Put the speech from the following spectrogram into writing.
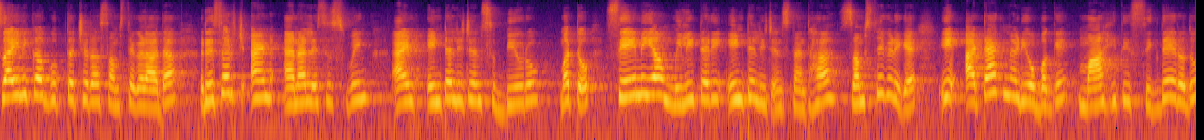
ಸೈನಿಕ ಗುಪ್ತಚರ ಸಂಸ್ಥೆಗಳಾದ research and analysis wing and intelligence bureau ಮತ್ತು ಸೇನೆಯ ಮಿಲಿಟರಿ ಇಂಟೆಲಿಜೆನ್ಸ್ನಂತಹ ಸಂಸ್ಥೆಗಳಿಗೆ ಈ ಅಟ್ಯಾಕ್ ನಡೆಯೋ ಬಗ್ಗೆ ಮಾಹಿತಿ ಸಿಗದೇ ಇರೋದು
